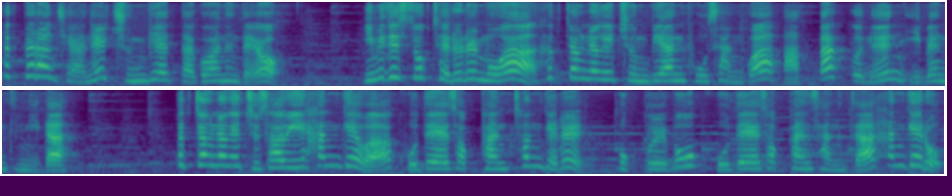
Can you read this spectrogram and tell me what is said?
특별한 제안을 준비했다고 하는데요. 이미지 속 재료를 모아 흑정령이 준비한 보상과 맞바꾸는 이벤트입니다. 흑정령의 주사위 1개와 고대의 석판 1000개를 복불복 고대의 석판 상자 1개로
